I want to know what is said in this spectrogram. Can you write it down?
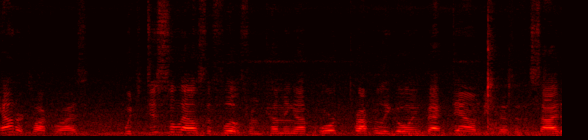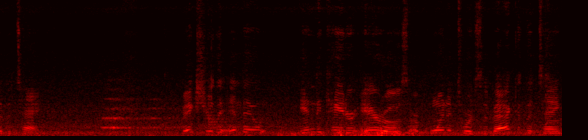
counterclockwise, which disallows the float from coming up or properly going back down because of the side of the tank. Make sure the indicator arrows are pointed towards the back of the tank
